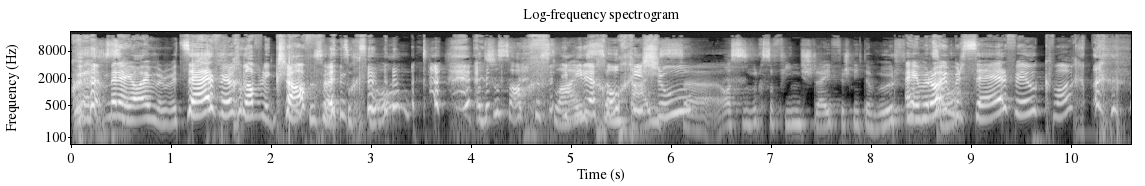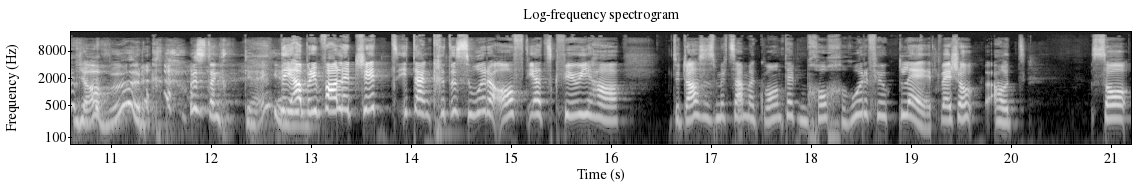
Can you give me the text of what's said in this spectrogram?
Wir haben ja immer mit sehr viel Knoblauch geschafft. das hat sich gelohnt. Oder so Sachen slicen meiner und Küchenschule-. Also wirklich so feine Streifen schneiden, Würfel haben wir auch so. immer sehr viel gemacht. Ja, wirklich. Und ich denke, geil. Nee, aber im Fall legit, ich denke das hure oft. Ich habe das Gefühl, ich habe durch das, dass wir zusammen gewohnt haben, beim Kochen hure viel gelernt. Weißt du, halt so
